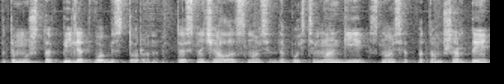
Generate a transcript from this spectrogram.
потому что пилят в обе стороны. То есть сначала сносят сносят, допустим, лонги, сносят потом шарты,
